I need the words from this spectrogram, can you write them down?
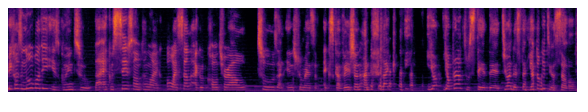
Because nobody is going to like i could say something like oh i sell agricultural tools and instruments of excavation and like your your product will stay there. Do you understand? You're talking to yourself.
